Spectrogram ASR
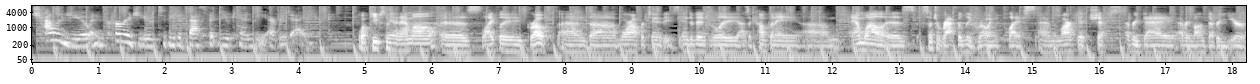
challenge you and encourage you to be the best that you can be every day. What keeps me at Amwell is likely growth and uh, more opportunities individually as a company. Um, Amwell is such a rapidly growing place and the market shifts every day, every month, every year.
